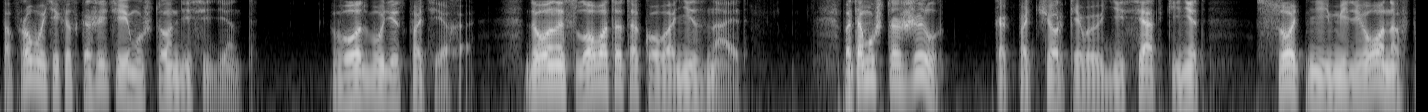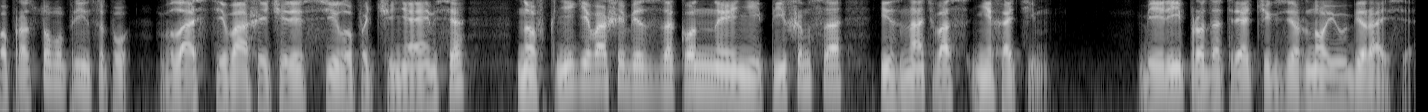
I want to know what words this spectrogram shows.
Попробуйте-ка скажите ему, что он диссидент. Вот будет потеха. Да он и слова-то такого не знает. Потому что жил, как подчеркиваю, десятки, нет, сотни миллионов по простому принципу «власти вашей через силу подчиняемся», но в книге вашей беззаконные не пишемся и знать вас не хотим. Бери, продотрядчик, зерно и убирайся.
